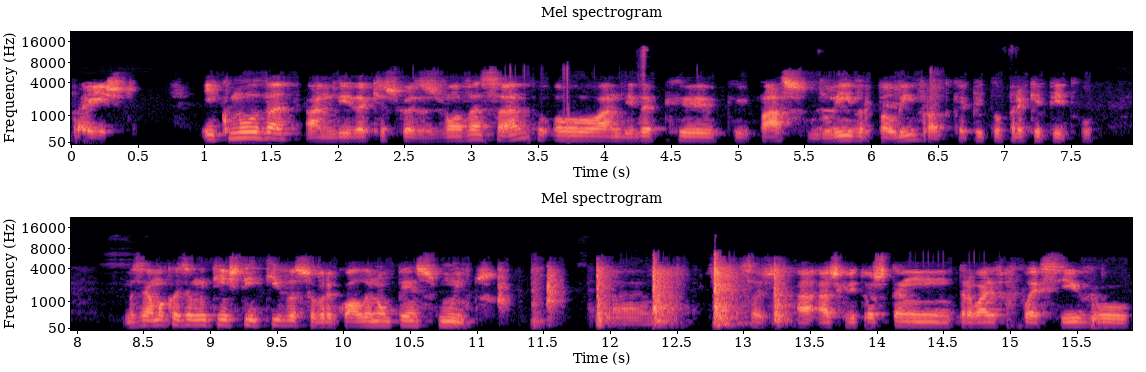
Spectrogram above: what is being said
para isto. E que muda à medida que as coisas vão avançando ou à medida que, que passo de livro para livro ou de capítulo para capítulo mas é uma coisa muito instintiva sobre a qual eu não penso muito. Uh, ou seja, há, há, escritores que têm um trabalho reflexivo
